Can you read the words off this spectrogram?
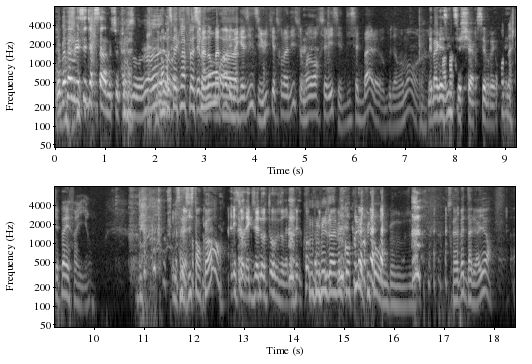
je peux pas vous laisser dire ça, Monsieur Turzo. Non, parce qu'avec l'inflation. maintenant, maintenant, les euh, magazines c'est 8,90. Le moindre hors série c'est 17 balles. Au bout d'un moment. euh, Les magazines c'est cher, c'est vrai. Par contre, n'achetez pas F1i. hein. Ça existe encore. Allez sur Next Gen Auto, vous aurez le même contenu. mais ils ont le même contenu, mais plus tôt. Donc, euh, ce serait bête d'aller ailleurs. Euh,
